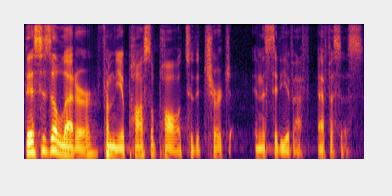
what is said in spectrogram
This is a letter from the Apostle Paul to the church in the city of Ephesus.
